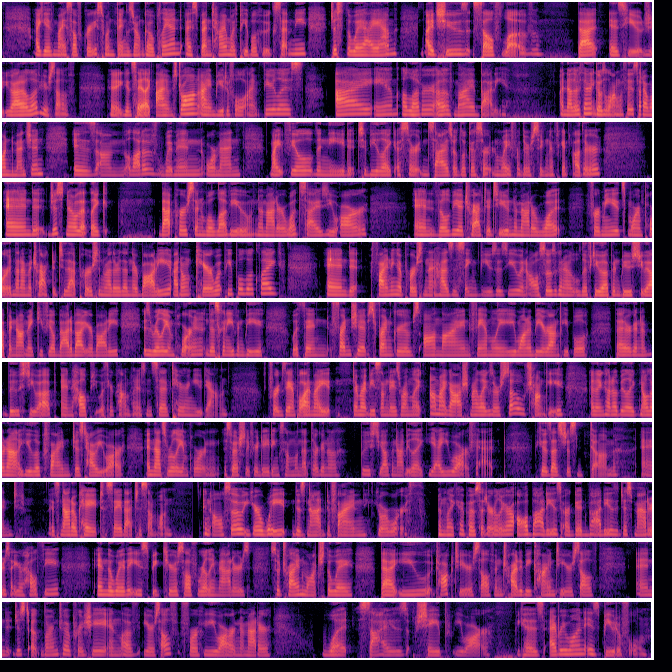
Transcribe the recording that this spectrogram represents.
I give myself grace when things don't go planned. I spend time with people who accept me just the way I am. I choose self love. That is huge. You gotta love yourself. And you can say, like, I am strong, I am beautiful, I'm fearless. I am a lover of my body. Another thing that goes along with this that I wanted to mention is um, a lot of women or men might feel the need to be like a certain size or look a certain way for their significant other. And just know that, like, that person will love you no matter what size you are, and they'll be attracted to you no matter what. For me, it's more important that I'm attracted to that person rather than their body. I don't care what people look like. And finding a person that has the same views as you and also is going to lift you up and boost you up and not make you feel bad about your body is really important. This can even be within friendships, friend groups, online, family. You want to be around people that are going to boost you up and help you with your confidence instead of tearing you down. For example, I might there might be some days where I'm like, "Oh my gosh, my legs are so chunky." And then kind of be like, "No, they're not. Like you look fine just how you are." And that's really important, especially if you're dating someone that they're going to boost you up and not be like, yeah, you are fat. Because that's just dumb. And it's not okay to say that to someone. And also, your weight does not define your worth. And like I posted earlier, all bodies are good bodies. It just matters that you're healthy and the way that you speak to yourself really matters. So try and watch the way that you talk to yourself and try to be kind to yourself and just uh, learn to appreciate and love yourself for who you are no matter what size, shape you are because everyone is beautiful.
